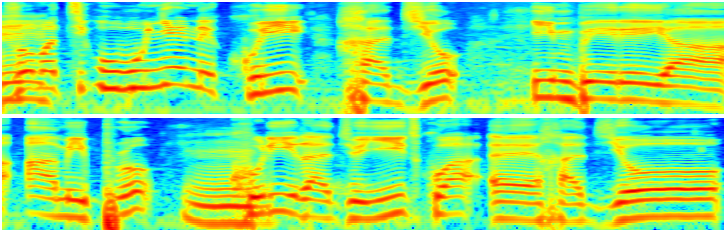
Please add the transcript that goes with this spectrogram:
Dramati ubu nyene kuri radio imbere ya Ami Pro kuri radio yitwa eh, radio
